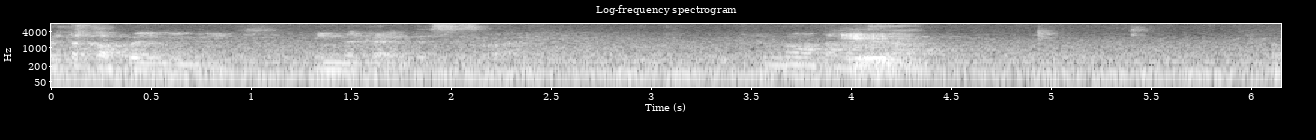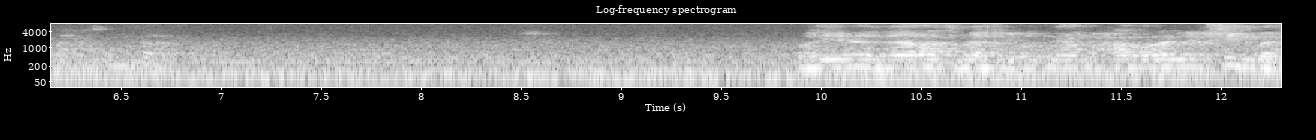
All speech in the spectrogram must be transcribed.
فتقبل مني. إنك أنت السميع العليم. ثم وضعتها وهي نذرت ما في بطنها محررا للخدمة.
